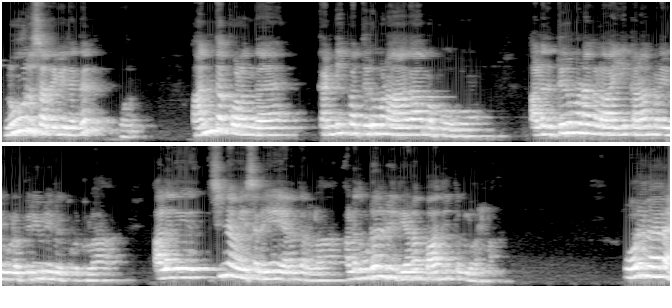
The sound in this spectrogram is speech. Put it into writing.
நூறு சதவீதங்கள் வரும். அந்த குழந்தை கண்டிப்பாக திருமணம் ஆகாமல் போகும். அல்லது திருமணங்கள் ஆகி கணவன் மனைவிக்குள்ள பிரிவினைகளை கொடுக்கலாம். அல்லது சின்ன வயசுலேயே இறந்துடலாம். அல்லது உடல் ரீதியான பாதிப்புகள் வரலாம். ஒருவேளை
